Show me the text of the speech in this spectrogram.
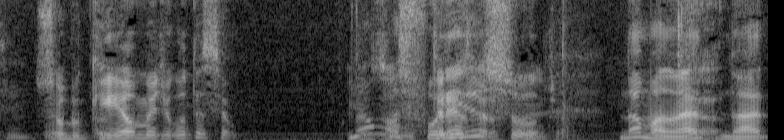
sim. Sobre o que realmente aconteceu. Não, mas foi isso. Não, mas, não é, não é-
